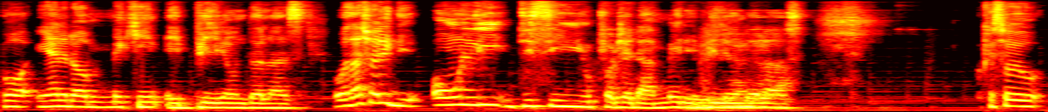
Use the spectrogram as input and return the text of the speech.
but he ended up making a billion dollars. It was actually the only DCU project that made a billion dollars. Okay, so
